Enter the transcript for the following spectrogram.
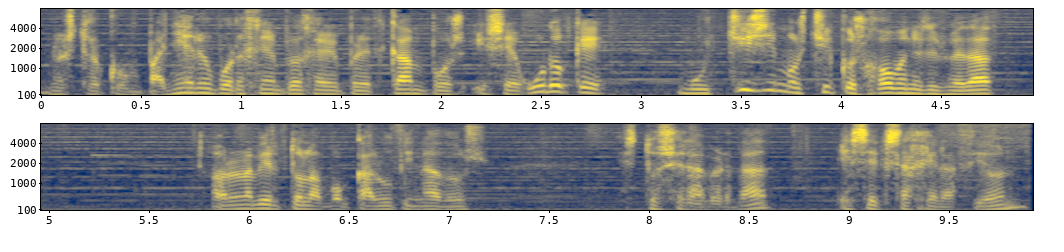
nuestro compañero, por ejemplo, Javier Pérez Campos, y seguro que muchísimos chicos jóvenes de su edad, habrán abierto la boca alucinados. ¿Esto será verdad? ¿Es exageración?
